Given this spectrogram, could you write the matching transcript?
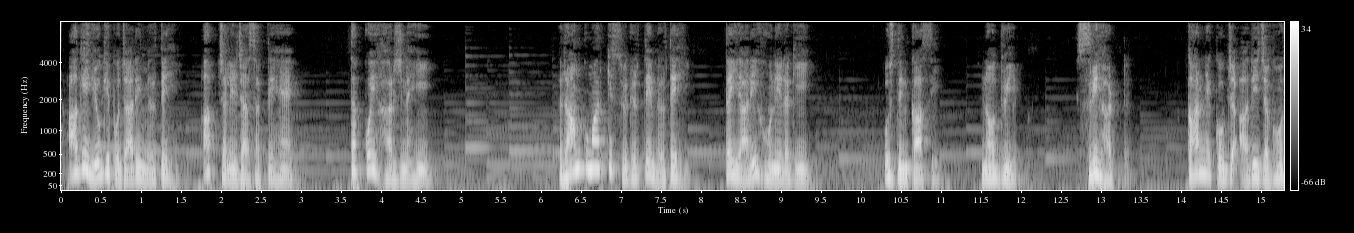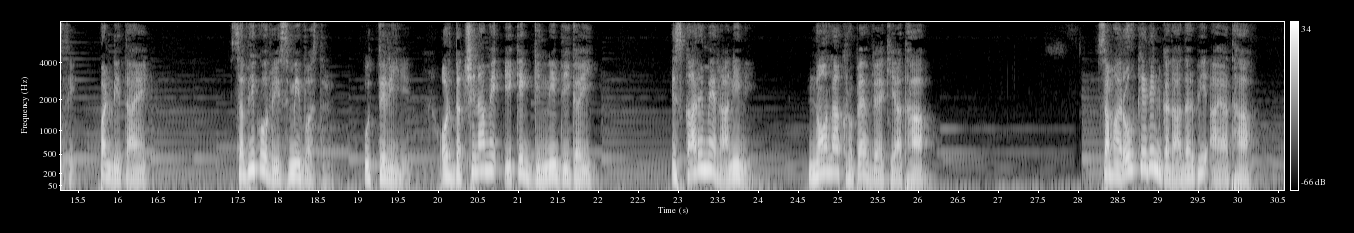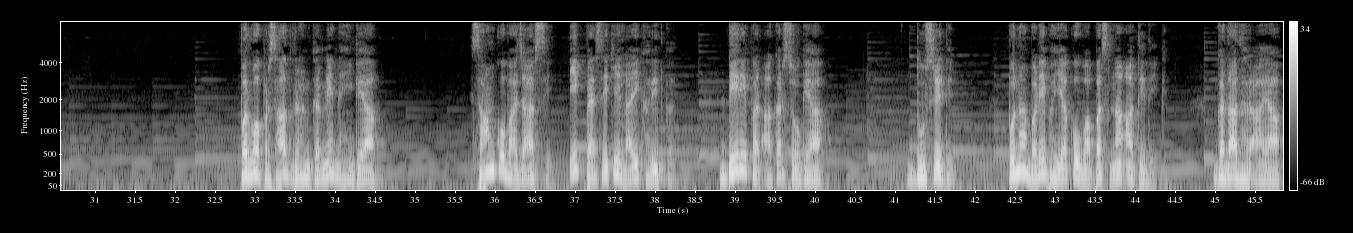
आगे योग्य पुजारी मिलते ही आप चले जा सकते हैं, तब कोई हर्ज नहीं। रामकुमार की स्वीकृति मिलते ही तैयारी होने लगी। उस दिन काशी, नवद्वीप श्रीहट्ट कान्य कुब्ज आदि जगहों से पंडित आए सभी को रेशमी वस्त्र, उत्तरीय और दक्षिणा में एक एक गिन्नी दी गई। इस कार्य में रानी ने नौ लाख रुपए व्यय किया था। समारोह के दिन गदाधर भी आया था। पर वह प्रसाद ग्रहण करने नहीं गया। शाम को बाज़ार से एक पैसे की लाई खरीदकर डेरे पर आकर सो गया। दूसरे दिन पुनः बड़े भैया को वापस न आते देख। गदाधर आया।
